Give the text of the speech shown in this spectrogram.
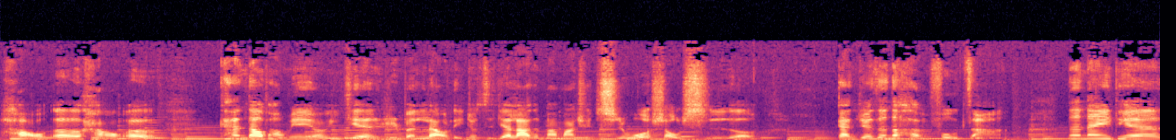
好饿，好饿。看到旁边有一间日本料理，就直接拉着妈妈去吃握寿司了，感觉真的很复杂。那那一天，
